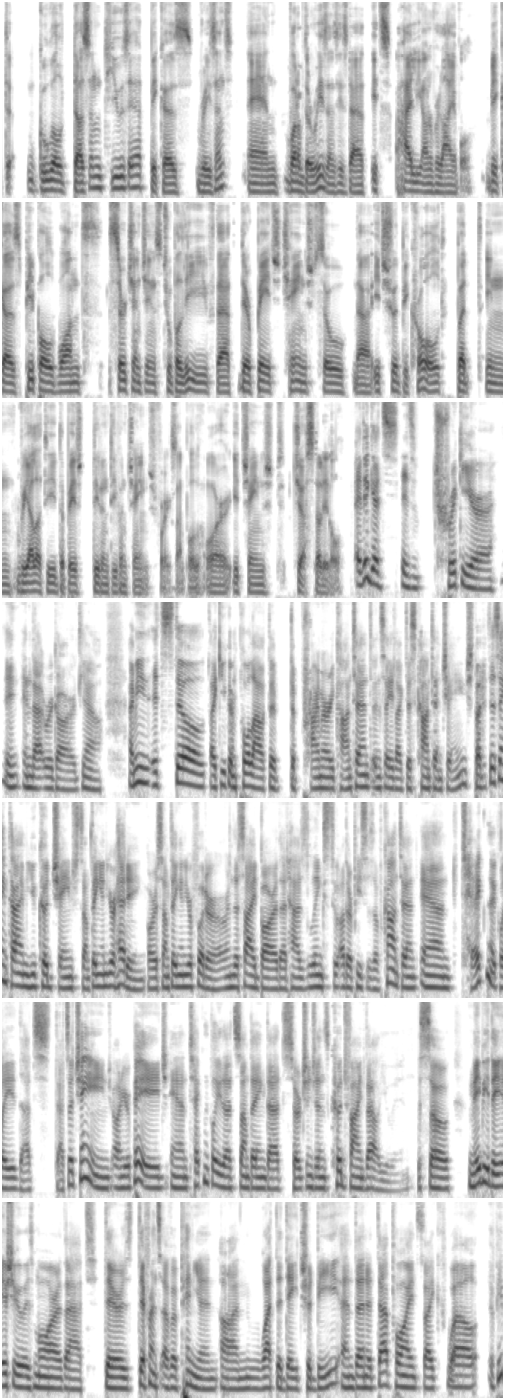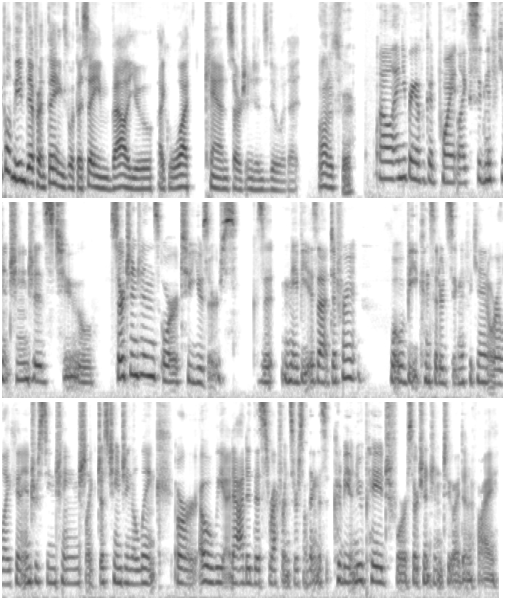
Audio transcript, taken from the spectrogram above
Google doesn't use it because reasons. And one of the reasons is that it's highly unreliable because people want search engines to believe that their page changed so uh, it should be crawled but in reality the page didn't even change for example or it changed just a little. I think it's it's trickier in in that regard yeah. I mean it's still like you can pull out the the primary content and say like this content changed but at the same time you could change something in your heading or something in your footer or in the sidebar that has links to other pieces of content and technically that's that's a change on your page and technically that's something that search engines could find value in. So maybe the issue is more that there's difference of opinion on what the date should be. And then at that point, it's like, well, if people mean different things with the same value, like what can search engines do with it? Oh, that's fair. Well, and you bring up a good point, like significant changes to search engines or to users. Because it maybe is that different? What would be considered significant or like an interesting change, like just changing a link or, oh, we had added this reference or something. This could be a new page for a search engine to identify.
